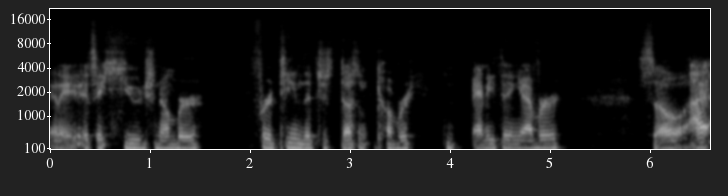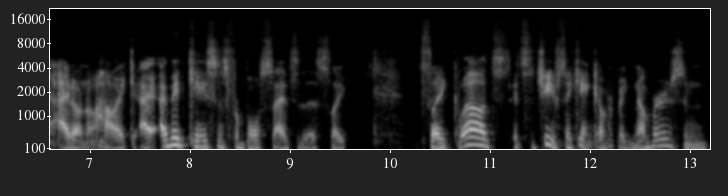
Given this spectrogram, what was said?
and it's a huge number for a team that just doesn't cover anything ever. So I, I don't know how I I made cases for both sides of this. Like it's like well it's it's the Chiefs they can't cover big numbers and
